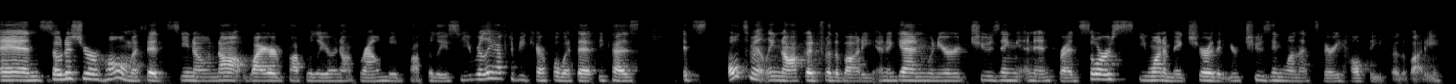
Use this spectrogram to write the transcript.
and so does your home if it's you know not wired properly or not grounded properly. So you really have to be careful with it because it's ultimately not good for the body. And again when you're choosing an infrared source you want to make sure that you're choosing one that's very healthy for the body.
